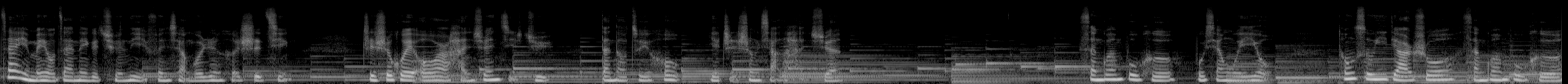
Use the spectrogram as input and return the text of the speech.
再也没有在那个群里分享过任何事情，只是会偶尔寒暄几句，但到最后也只剩下了寒暄。三观不合，不相为友。通俗一点说，三观不合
